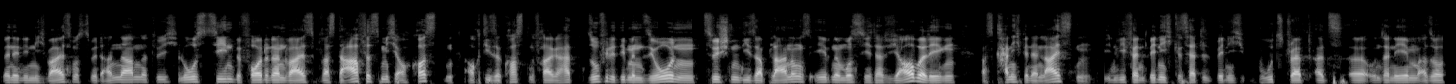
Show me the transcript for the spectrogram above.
Wenn du die nicht weißt, musst du mit Annahmen natürlich losziehen, bevor du dann weißt, was darf es mich auch kosten. Auch diese Kostenfrage hat so viele Dimensionen zwischen dieser Planungsebene, muss ich natürlich auch überlegen, was kann ich mir denn leisten? Inwiefern bin ich gesettelt, bin ich bootstrapped als äh, Unternehmen, also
